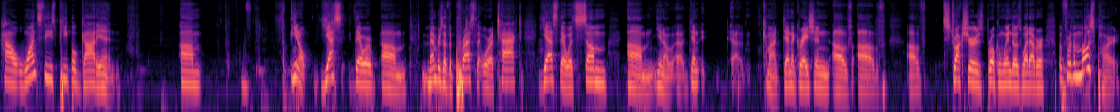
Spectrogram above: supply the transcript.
how once these people got in, um, you know, yes, there were um, members of the press that were attacked. Yes, there was some, um, you know, uh, den- uh, come on, denigration of of of structures, broken windows, whatever. But for the most part,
